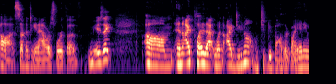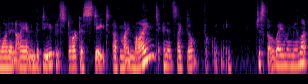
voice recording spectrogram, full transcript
uh, 17 hours worth of music. Um, and I play that when I do not want to be bothered by anyone and I am in the deepest, darkest state of my mind. And it's like, don't fuck with me. Just go away and leave me alone.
